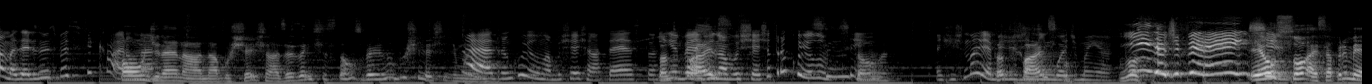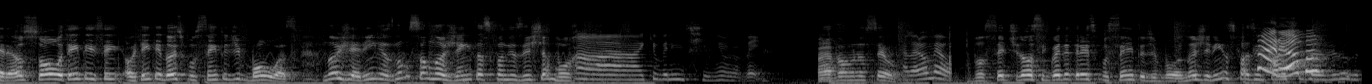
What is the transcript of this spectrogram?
Não, mas eles não especificaram, Onde, né? Na, na bochecha. Às vezes a gente dá uns beijos na bochecha de manhã. É, tranquilo, na bochecha, na testa. Tanto beijo faz. na bochecha, tranquilo. Sim, Sim, então, né? A gente não ia Tanto beijo faz, de língua pô. de manhã. Você- Ih, deu diferente! Eu sou, essa é a primeira, eu sou 86, 82% de boas. Nojeirinhas não são nojentas quando existe amor. Ah, que bonitinho, meu bem. Agora vamos no seu. Agora é o meu. Você tirou 53% de boa. Nojeirinhas fazem Caramba! parte da vida.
